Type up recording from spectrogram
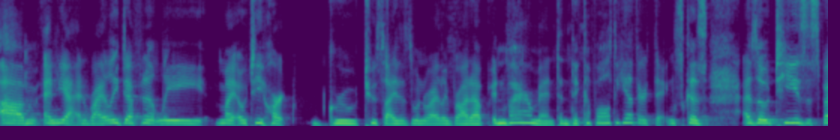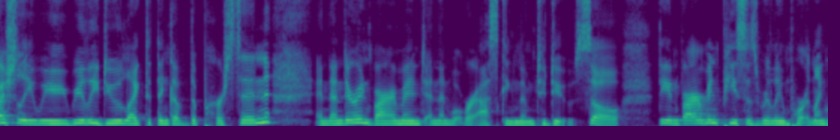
Um, and yeah, and Riley definitely, my OT heart grew two sizes when Riley brought up environment and think of all the other things. Because as OTs, especially, we really do like to think of the person and then their environment and then what we're asking them to do. So the environment piece is really important. Like,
